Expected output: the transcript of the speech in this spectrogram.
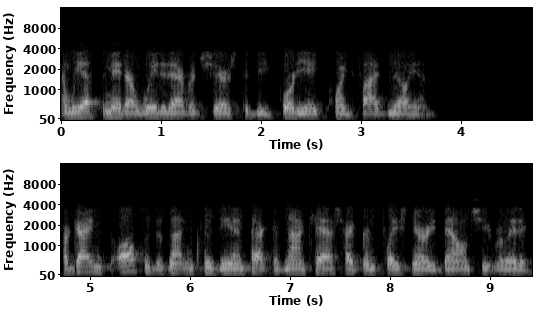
and we estimate our weighted average shares to be 48.5 million. Our guidance also does not include the impact of non-cash hyperinflationary balance sheet-related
